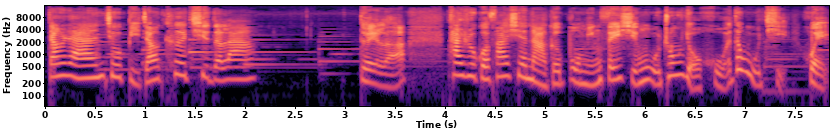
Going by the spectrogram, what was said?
当然就比较客气的啦。对了，他如果发现哪个不明飞行物中有活的物体，会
